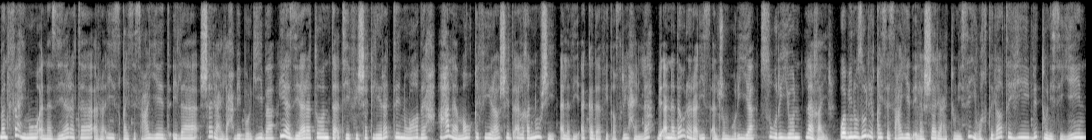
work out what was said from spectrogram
من فهموا أن زيارة الرئيس قيس سعيد إلى شارع لحبيب بورقيبة هي زيارة تأتي في شكل رد واضح على موقف راشد الغنوشي الذي أكد في تصريح له بأن دور رئيس الجمهورية سوري لا غير. وبنزول قيس سعيد إلى الشارع التونسي واختلاطه بالتونسيين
